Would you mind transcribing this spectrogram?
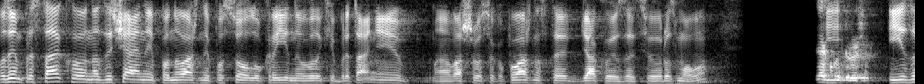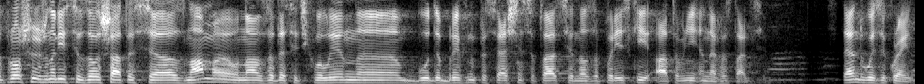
Вадим Пристайко, надзвичайний повноважний посол України у Великій Британії. Е, Ваша високоповажності. Дякую за цю розмову. Дякую, І- друже. І запрошую журналістів залишатися з нами. У нас за 10 хвилин е, буде брифінг присвячений ситуації на Запорізькій атомній енергостанції. Stand with Ukraine.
